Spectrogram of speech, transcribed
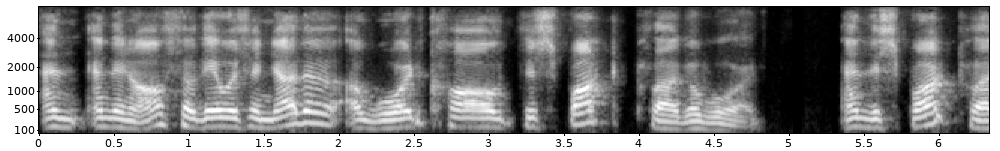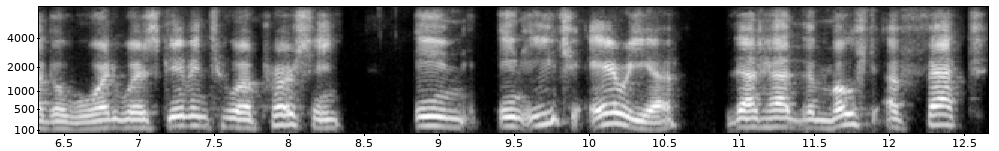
and and then also there was another award called the Spark Plug Award. And the Spark Plug Award was given to a person in in each area that had the most effect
